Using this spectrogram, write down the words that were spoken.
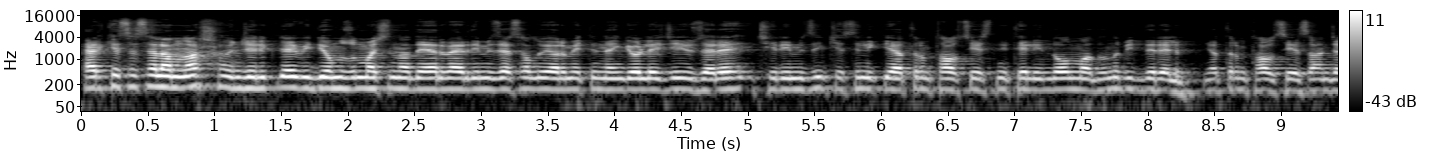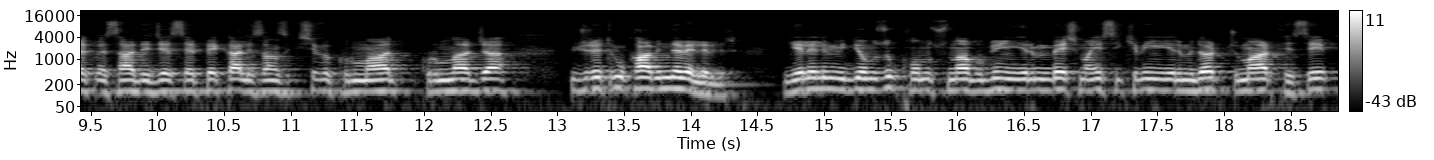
Herkese selamlar. Öncelikle videomuzun başında değer verdiğimiz yasal uyarı metninden görüleceği üzere içeriğimizin kesinlikle yatırım tavsiyesi niteliğinde olmadığını bildirelim. Yatırım tavsiyesi ancak ve sadece SPK lisanslı kişi ve kurumlar, kurumlarca ücreti mukabilinde verilebilir. Gelelim videomuzun konusuna. Bugün 25 Mayıs 2024 Cumartesi.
